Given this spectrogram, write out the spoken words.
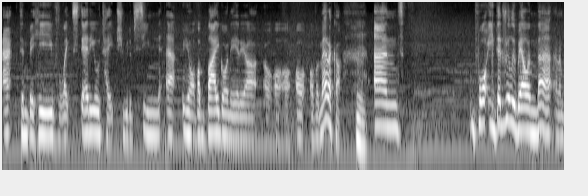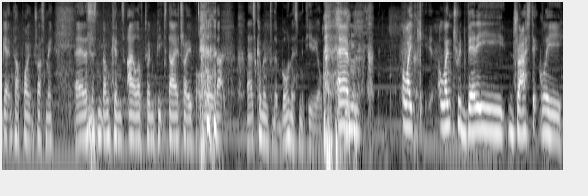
act and behave like stereotypes you would have seen at you know of a bygone area of, of, of America, Hmm. and what he did really well in that, and I'm getting to a point, trust me. Uh, this isn't Duncan's I love Twin Peaks diatribe, although that that's coming for the bonus material. Um, like Lynch would very drastically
